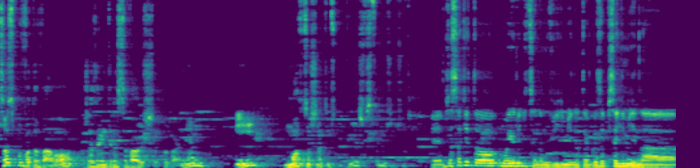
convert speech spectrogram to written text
Co spowodowało, że zainteresowałeś się pływaniem i mocno się na tym skupiłeś w swoim życiu? E, W zasadzie to moi rodzice namówili mnie do tego, zapisali mnie na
